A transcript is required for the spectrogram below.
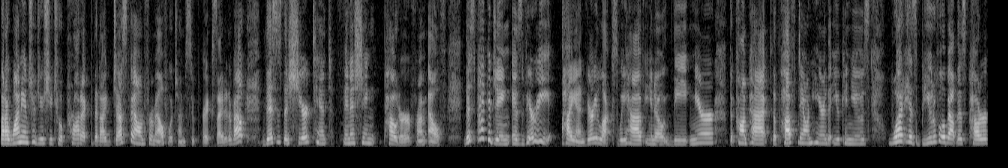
But I want to introduce you to a product that I just found from e.l.f. which I'm super excited about. This is the Sheer Tint Finishing Powder from e.l.f. This packaging is very high-end very luxe. We have you know the mirror the compact the puff down here that you can use. What is beautiful about this powder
